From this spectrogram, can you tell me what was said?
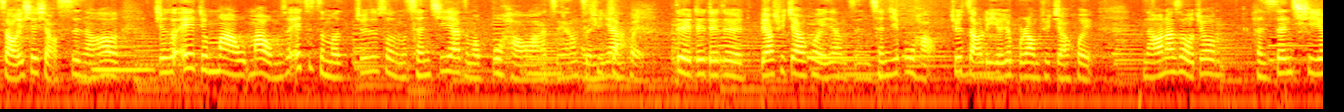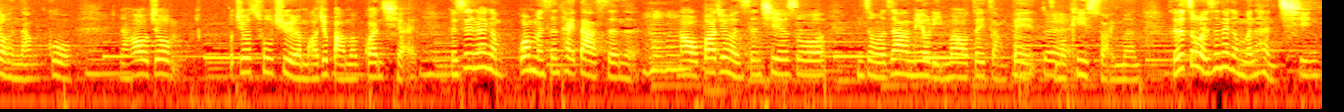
找一些小事，然后就说，哎，就骂骂我们说，哎，这怎么就是说什么成绩啊，怎么不好啊，怎样怎样？对对对对，不要去教会这样子，你成绩不好，就找理由就不让我们去教会。然后那时候我就很生气又很难过，然后就。我就出去了嘛，我就把门关起来。可是那个关门声太大声了，然后我爸就很生气的说：“你怎么这样没有礼貌对长辈？怎么可以甩门？”可是重点是那个门很轻，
